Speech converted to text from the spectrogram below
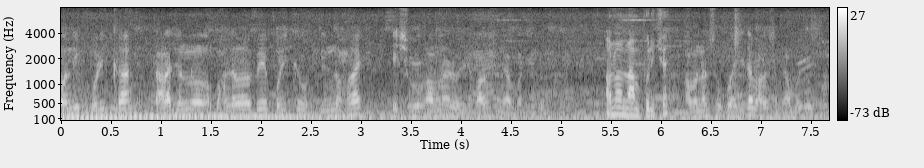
মাধ্যমিক পরীক্ষা তারা জন্য ভালোভাবে পরীক্ষা উত্তীর্ণ হয়। এই শুভকামনা রইল। বারোশো ক্যাম্পাস আপনার নাম পরিচয়? আমার নাম সুব্বাজিতা বারোশো ক্যাম্পাসের উপর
